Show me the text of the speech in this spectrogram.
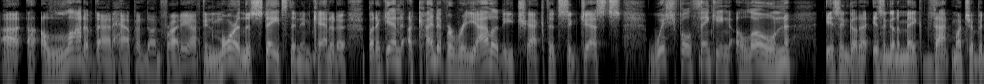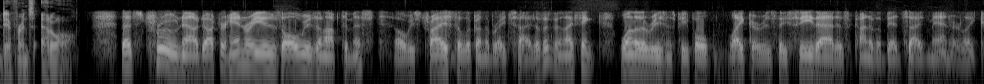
Uh, a lot of that happened on Friday afternoon, more in the States than in Canada. But again, a kind of a reality check that suggests wishful thinking alone isn't gonna isn't gonna make that much of a difference at all. That's true. Now, Dr. Henry is always an optimist, always tries to look on the bright side of it. And I think one of the reasons people like her is they see that as a kind of a bedside manner, like,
